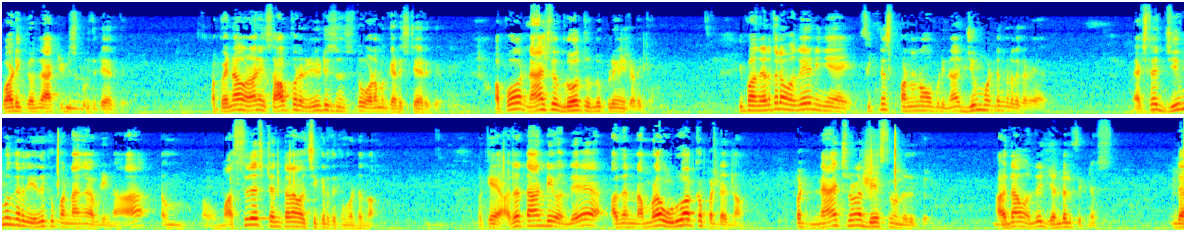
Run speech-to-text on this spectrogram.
பாடிக்கு வந்து ஆக்டிவிட்டிஸ் கொடுத்துட்டே இருக்குது அப்போ என்ன ஆகும்னா நீ சாப்பிட்ற நியூட்ரிஷன்ஸ் வந்து உடம்பு கிடைச்சிட்டே இருக்குது அப்போது நேச்சுரல் growth வந்து பிள்ளைங்களுக்கு கிடைக்கும். இப்போ அந்த இடத்துல வந்து நீங்கள் ஃபிட்னஸ் பண்ணணும் அப்படின்னா ஜிம் மட்டுங்கிறது கிடையாது. ஆக்சுவலாக ஜிம்முங்கிறது எதுக்கு பண்ணாங்க அப்படின்னா நம்ம மசில ஸ்ட்ரென்த்தெல்லாம் வச்சுக்கிறதுக்கு மட்டும்தான். ஓகே அதை தாண்டி வந்து அதை நம்மளால் உருவாக்கப்பட்டது தான் பட் நேச்சுரலாக பேஸ்னு ஒன்று இருக்குது அதுதான் வந்து ஜென்ரல் ஃபிட்னஸ் இந்த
